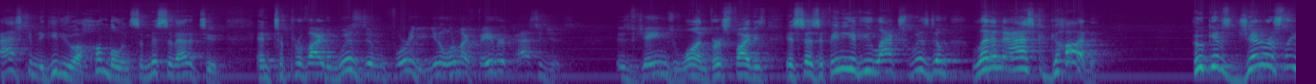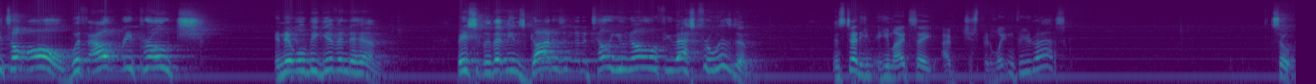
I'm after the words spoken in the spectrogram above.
ask Him to give you a humble and submissive attitude and to provide wisdom for you. You know, one of my favorite passages is James 1, verse 5. It says, If any of you lacks wisdom, let him ask God, who gives generously to all without reproach, and it will be given to him. Basically, that means God isn't going to tell you no if you ask for wisdom. Instead, he, he might say, I've just been waiting for you to ask. So,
